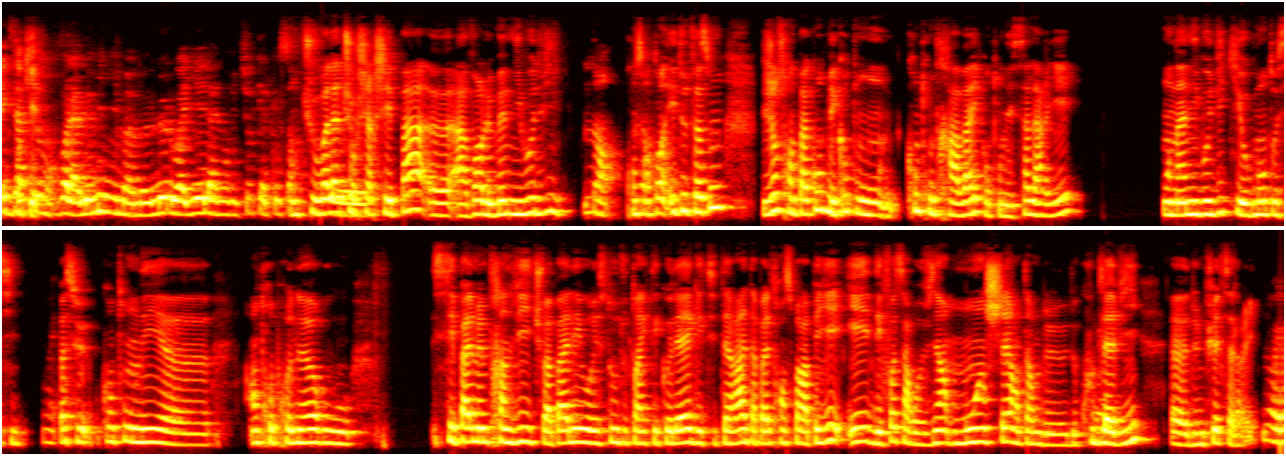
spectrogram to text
exactement. Voilà, le minimum, le loyer, la nourriture, quelque sorte. Donc, tu, voilà, tu Euh, recherchais pas euh, à avoir le même niveau de vie. Non. qu'on non. s'entend. Et de toute façon, les gens se rendent pas compte, mais quand on, quand on travaille, quand on est salarié, on a un niveau de vie qui augmente aussi. Ouais. Parce que quand on est euh, entrepreneur ou c'est pas le même train de vie, tu vas pas aller au resto tout le temps avec tes collègues, etc. T'as pas le transport à payer et des fois ça revient moins cher en termes de, de coût de la vie euh, de ne plus être salarié. Oui,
